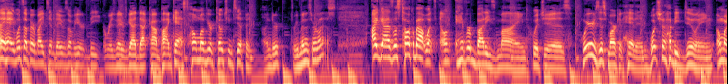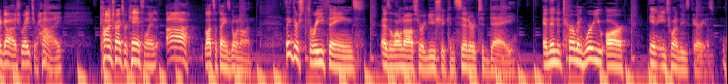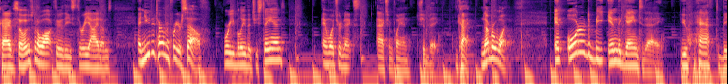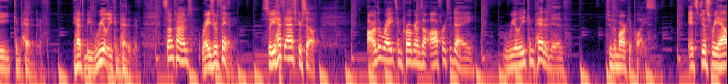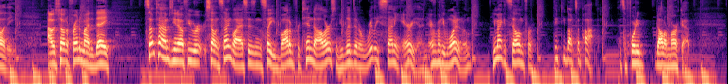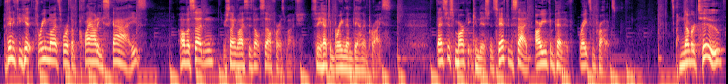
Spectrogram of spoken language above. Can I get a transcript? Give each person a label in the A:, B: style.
A: Hey, hey, what's up, everybody? Tim Davis over here at the originatorsguide.com podcast, home of your coaching tip in under three minutes or less. All right, guys, let's talk about what's on everybody's mind, which is where is this market headed? What should I be doing? Oh my gosh, rates are high. Contracts are canceling. Ah, lots of things going on. I think there's three things as a loan officer you should consider today and then determine where you are in each one of these areas. Okay, so I'm just going to walk through these three items and you determine for yourself where you believe that you stand and what your next action plan should be. Okay, number one, in order to be in the game today, you have to be competitive. You have to be really competitive. Sometimes razor thin. So you have to ask yourself are the rates and programs I offer today really competitive to the marketplace? It's just reality. I was telling a friend of mine today, sometimes, you know, if you were selling sunglasses and say you bought them for $10 and you lived in a really sunny area and everybody wanted them, you might could sell them for 50 bucks a pop. That's a $40 markup. But then if you hit three months worth of cloudy skies, all of a sudden your sunglasses don't sell for as much. So you have to bring them down in price. That's just market conditions. So you have to decide are you competitive? Rates and products. Number two,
